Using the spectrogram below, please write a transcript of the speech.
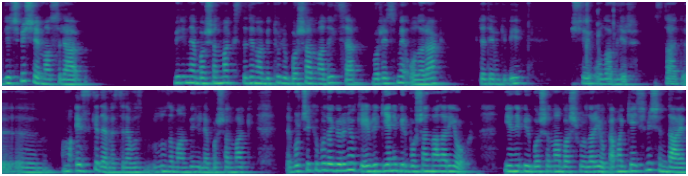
Geçmişe mesela birine boşanmak istediğim ama bir türlü boşanmadıysam bu resmi olarak dediğim gibi bir şey olabilir. E, ama eski de mesela uz- uzun zaman biriyle boşanmak e, çünkü burada görünüyor ki evlilik yeni bir boşanmaları yok. Yeni bir boşanma başvuruları yok ama geçmişin dair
